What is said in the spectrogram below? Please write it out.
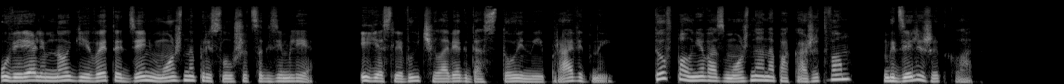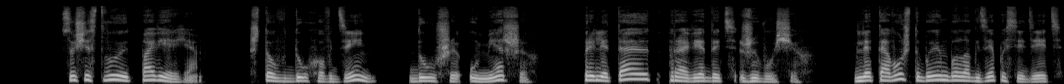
уверяли многие, в этот день можно прислушаться к земле, и если вы человек достойный и праведный, то вполне возможно она покажет вам, где лежит клад. Существует поверье, что в духов день души умерших прилетают проведать живущих, для того, чтобы им было где посидеть,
